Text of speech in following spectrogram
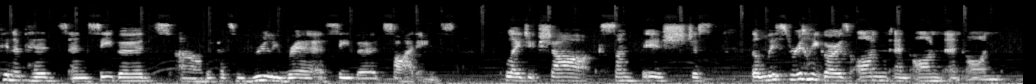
pinnipeds and seabirds. Uh, we've had some really rare seabird sightings. Pelagic sharks, sunfish, just the list really goes on and on and on.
